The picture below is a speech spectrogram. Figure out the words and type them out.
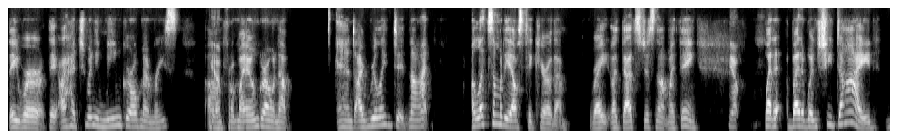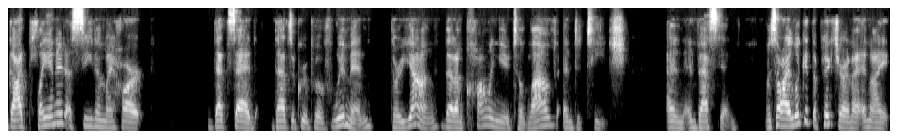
They were they i had too many mean girl memories um, yeah. from my own growing up. And I really did not, I let somebody else take care of them, right? Like that's just not my thing. Yep. But but when she died, God planted a seed in my heart that said, that's a group of women, they're young, that I'm calling you to love and to teach and invest in. And so I look at the picture and I and I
